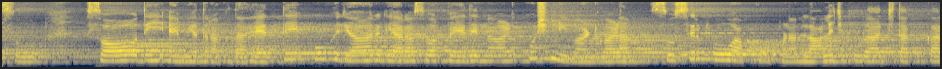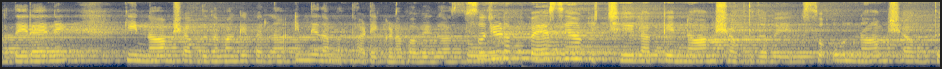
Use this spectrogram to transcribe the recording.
ਸੋ 100 ਦੀ ਅਹਿਮੀਅਤ ਰੱਖਦਾ ਹੈ ਤੇ ਉਹ 1000 1100 ਰੁਪਏ ਦੇ ਨਾਲ ਕੁਝ ਨਹੀਂ ਬਣਨ ਵਾਲਾ, ਸੋ ਸਿਰਫ ਉਹ ਆਪੋ ਆਪਣਾ ਲਾਲਚ ਪੂਰਾ ਅੱਜ ਤੱਕ ਕਰਦੇ ਰਹੇ ਨੇ ਕਿ ਨਾਮ ਸ਼ਬਦ ਦਵਾਂਗੇ ਪਹਿਲਾਂ ਇੰਨੇ ਦਾ ਮੱਥਾ ਟੇਕਣਾ ਪਵੇਗਾ ਸੋ ਜਿਹੜਾ ਪੈਸਿਆਂ ਪਿੱਛੇ ਲੱਗ ਕੇ ਨਾਮ ਸ਼ਬਦ ਦਵੇ, ਸੋ ਉਹ ਨਾਮ ਸ਼ਬਦ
